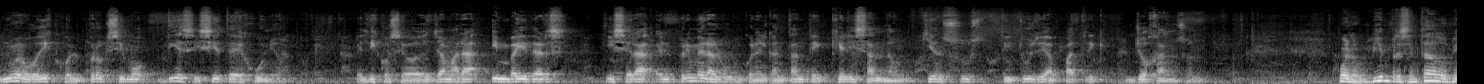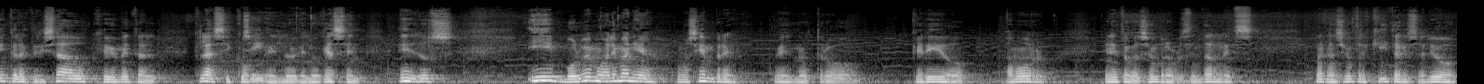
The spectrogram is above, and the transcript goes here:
nuevo disco el próximo 17 de junio. El disco se llamará Invaders y será el primer álbum con el cantante Kelly Sandown, quien sustituye a Patrick Johansson. Bueno, bien presentados, bien caracterizados, heavy metal clásico Sí. en, lo, en lo que hacen ellos. Y volvemos a Alemania, como siempre, es nuestro querido amor en esta ocasión para presentarles una canción fresquita que salió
